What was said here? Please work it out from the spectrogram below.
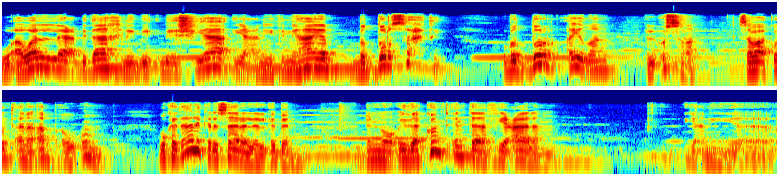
وأولع بداخلي بأشياء يعني في النهاية بتضر صحتي وبتضر أيضا الأسرة سواء كنت أنا أب أو أم. وكذلك رسالة للابن إنه إذا كنت أنت في عالم يعني آه،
